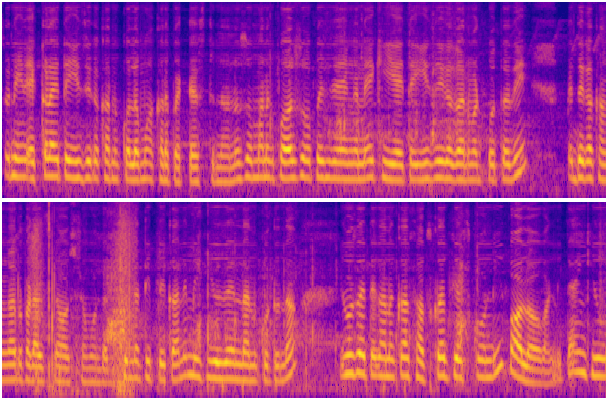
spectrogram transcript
సో నేను ఎక్కడైతే ఈజీగా కనుక్కోలేమో అక్కడ పెట్టేస్తున్నాను. సో మనకు పర్స్ ఓపెన్ చేయగానే కీ అయితే ఈజీగా కనబడిపోతుంది. పెద్దగా కంగారు పడాల్సిన అవసరం ఉండదు. చిన్న టిప్ కానీ మీకు యూజ్ అయింది అనుకుంటున్నా యూజ్ అయితే కనుక సబ్స్క్రైబ్ చేసుకోండి ఫాలో అవ్వండి. Thank you.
